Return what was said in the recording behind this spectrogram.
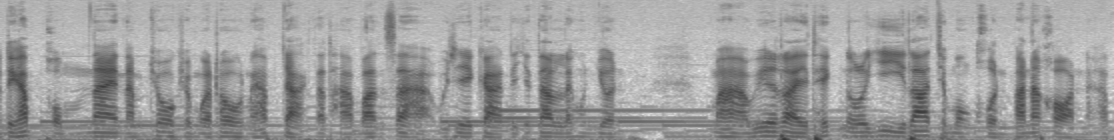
สวัสดีครับ ผมนายนำโชคชมกระโทกนะครับ จากสถาบันสหวิทยาการดิจิทัลและหุ่นยนต์ มหาวิทยาลัยเทคโนโลยีราชมงคลพระนครนะครับ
